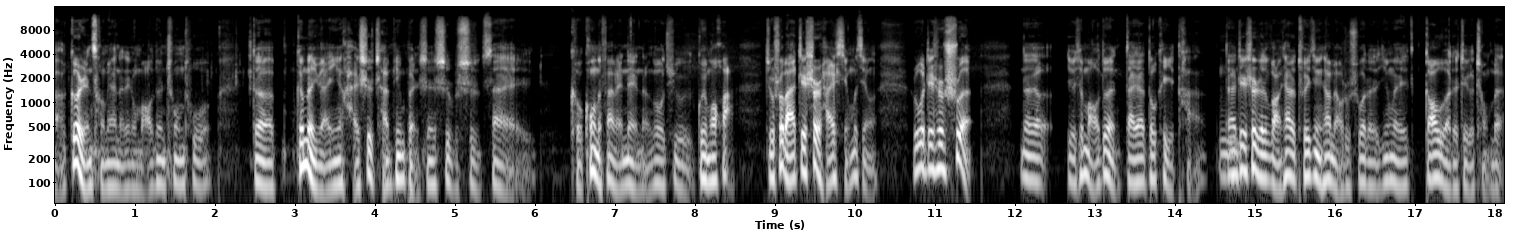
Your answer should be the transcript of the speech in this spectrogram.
呃个人层面的那种矛盾冲突的根本原因，还是产品本身是不是在可控的范围内能够去规模化？就说白了，这事儿还是行不行？如果这事儿顺，那有些矛盾大家都可以谈，但这事儿的往下的推进，像淼叔说的，因为高额的这个成本，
